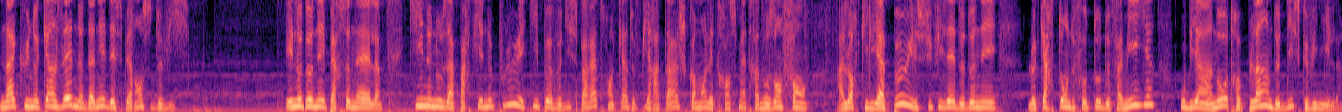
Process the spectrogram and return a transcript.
n'a qu'une quinzaine d'années d'espérance de vie? Et nos données personnelles, qui ne nous appartiennent plus et qui peuvent disparaître en cas de piratage, comment les transmettre à nos enfants, alors qu'il y a peu il suffisait de donner le carton de photos de famille ou bien un autre plein de disques vinyles.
